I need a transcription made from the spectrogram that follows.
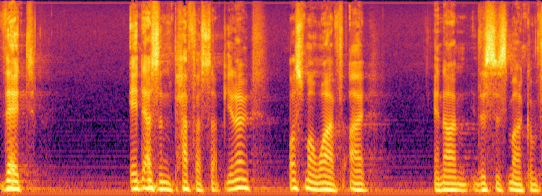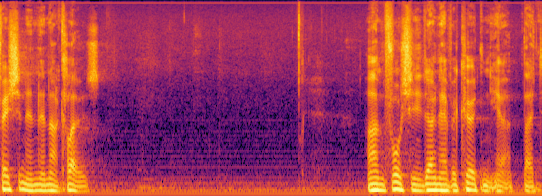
that it doesn't puff us up. You know, whilst my wife, I, and I'm, this is my confession, and then I close. I unfortunately don't have a curtain here, but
